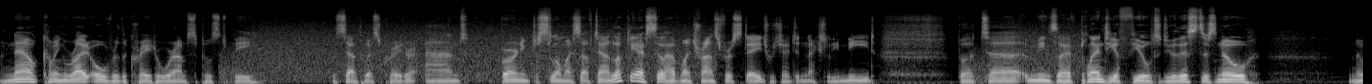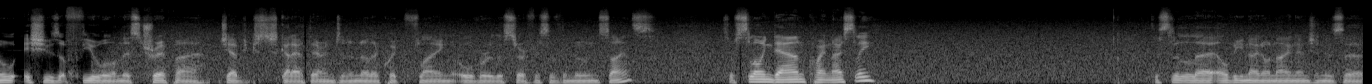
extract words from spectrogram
I'm now coming right over the crater where I'm supposed to be, the southwest crater, and burning to slow myself down. Luckily, I still have my transfer stage, which I didn't actually need, but uh, it means I have plenty of fuel to do this. There's no no issues of fuel on this trip. Uh, Jeb just got out there and did another quick flying over the surface of the moon science. So slowing down quite nicely. This little uh, LV909 engine is uh,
